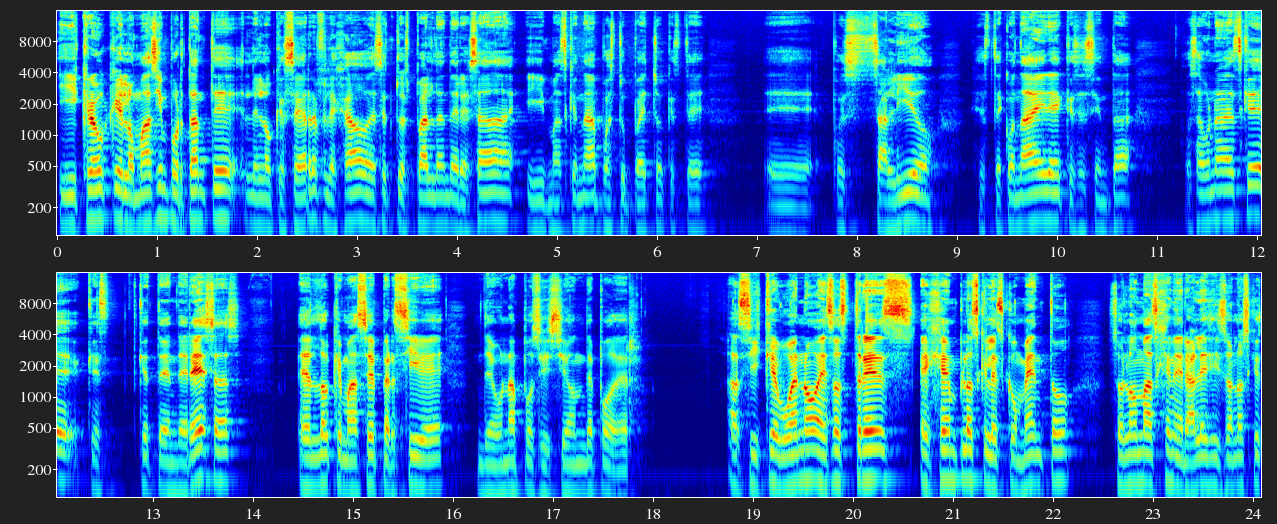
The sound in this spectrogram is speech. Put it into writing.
Y creo que lo más importante en lo que se ha reflejado es en tu espalda enderezada y más que nada pues tu pecho que esté eh, pues salido esté con aire, que se sienta, o sea, una vez que, que, te enderezas, es lo que más se percibe de una posición de poder. Así que bueno, esos tres ejemplos que les comento son los más generales y son los que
